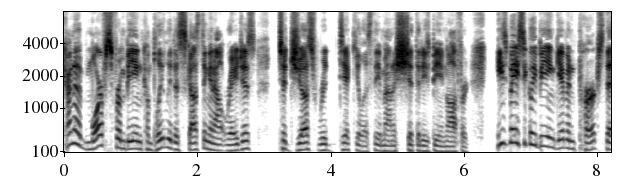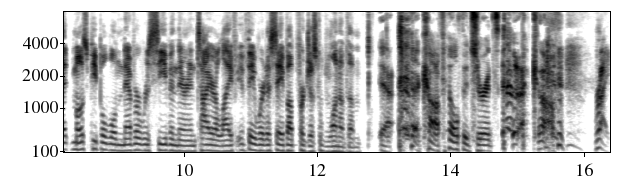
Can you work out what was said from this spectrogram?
kind of morphs from being completely disgusting and outrageous to just ridiculous the amount of shit that he's being offered. He's basically being given perks that most people will never receive in their entire life if they were to save up for just one of them. Yeah. Cough. Health insurance. Cough. Right.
